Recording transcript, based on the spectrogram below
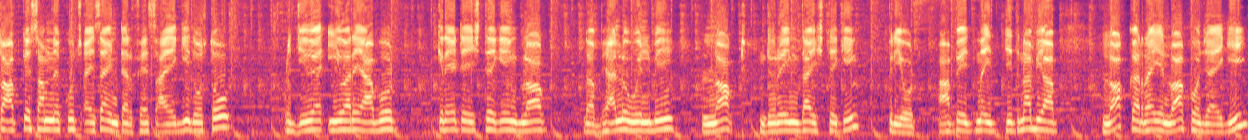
तो आपके सामने कुछ ऐसा इंटरफेस आएगी दोस्तों। जी you are about create staking block the value will be locked during the staking period यहाँ पे इतना जितना भी आप लॉक कर रहा है, ये लॉक हो जाएगी।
